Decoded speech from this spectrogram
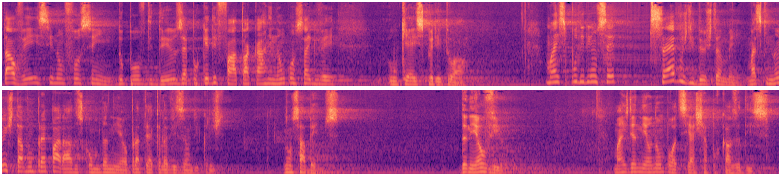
Talvez se não fossem do povo de Deus, é porque de fato a carne não consegue ver o que é espiritual. Mas poderiam ser servos de Deus também, mas que não estavam preparados como Daniel para ter aquela visão de Cristo. Não sabemos. Daniel viu. Mas Daniel não pode se achar por causa disso.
